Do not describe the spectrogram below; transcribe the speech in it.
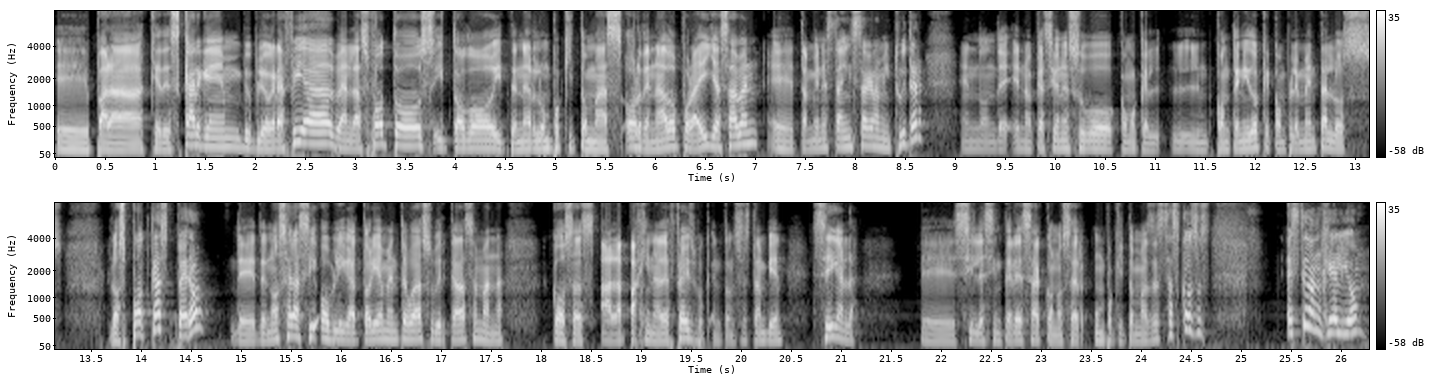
Eh, para que descarguen bibliografía, vean las fotos y todo y tenerlo un poquito más ordenado por ahí, ya saben. Eh, también está Instagram y Twitter, en donde en ocasiones subo como que el, contenido que complementa los, los podcasts, pero de, no ser así, obligatoriamente voy a subir cada semana cosas a la página de Facebook. Entonces también síganla eh, si les interesa conocer un poquito más de estas cosas. Este evangelio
